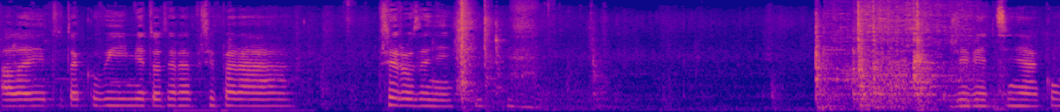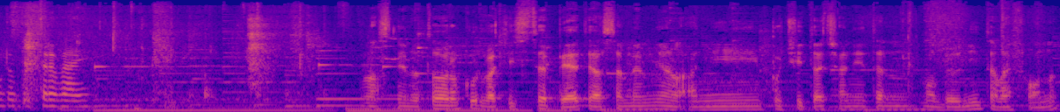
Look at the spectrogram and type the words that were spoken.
ale je to takový, mně to teda připadá přirozenější. Že věci nějakou dobu trvají. Vlastně do toho roku 2005 já jsem neměl ani počítač, ani ten mobilní telefon.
